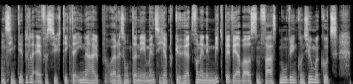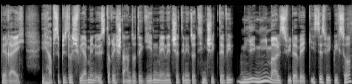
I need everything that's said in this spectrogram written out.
Und sind die ein bisschen eifersüchtig da innerhalb eures Unternehmens? Ich habe gehört von einem Mitbewerber aus dem Fast Moving Consumer Goods Bereich. Ich habe es ein bisschen schwer mit Österreich Standorte. Jeden Manager, den ich dorthin schicke, der will nie, niemals wieder weg. Ist das wirklich so?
